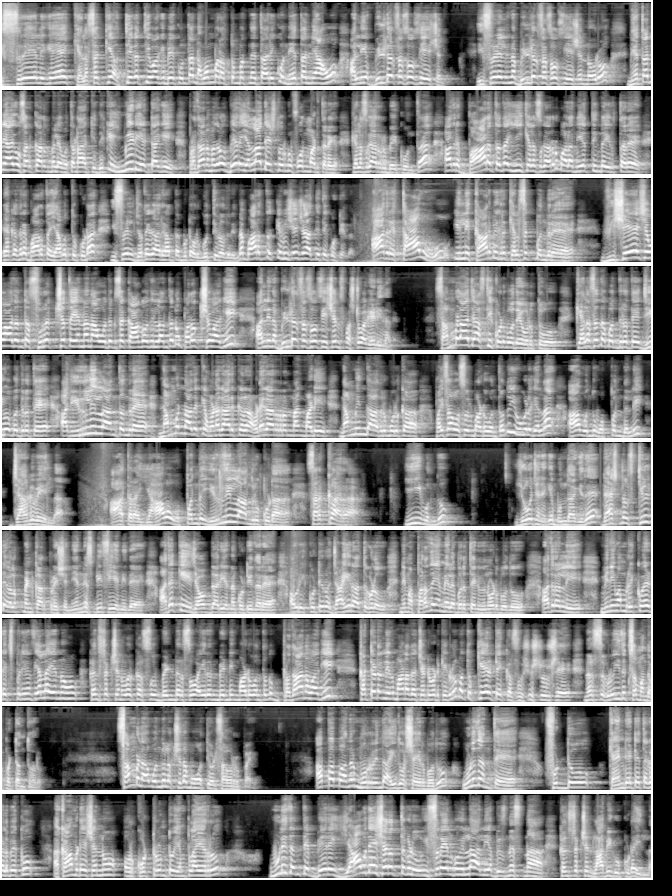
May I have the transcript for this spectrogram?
ಇಸ್ರೇಲಿಗೆ ಕೆಲಸಕ್ಕೆ ಅತ್ಯಗತ್ಯವಾಗಿ ಬೇಕು ಅಂತ ನವೆಂಬರ್ ಹತ್ತೊಂಬತ್ತನೇ ತಾರೀಕು ನೇತನ್ಯಾಹು, ಅಲ್ಲಿಯ ಬಿಲ್ಡರ್ಸ್ ಅಸೋಸಿಯೇಷನ್. ಇಸ್ರೇಲಿನ ಬಿಲ್ಡರ್ಸ್ ಅಸೋಸಿಯೇಷನ್ನವರು ನೇತನ್ಯಾಹು ಸರ್ಕಾರದ ಮೇಲೆ ಒತ್ತಡ ಹಾಕಿದ್ದಕ್ಕೆ ಇಮಿಡಿಯೇಟಾಗಿ ಪ್ರಧಾನಮಂತ್ರಿ ಅವರು ಬೇರೆ ಎಲ್ಲ ದೇಶದವ್ರಿಗೂ ಫೋನ್ ಮಾಡ್ತಾರೆ, ಕೆಲಸಗಾರರು ಬೇಕು ಅಂತ. ಆದರೆ ಭಾರತದ ಈ ಕೆಲಸಗಾರರು ಭಾಳ ನಿಯತ್ತಿಂದ ಇರ್ತಾರೆ. ಯಾಕಂದರೆ ಭಾರತ ಯಾವತ್ತೂ ಕೂಡ ಇಸ್ರೇಲ್ ಜೊತೆಗಾರ ಅಂತ ಅಂದ್ಬಿಟ್ಟು ಅವ್ರಿಗೆ ಗೊತ್ತಿರೋದ್ರಿಂದ ಭಾರತಕ್ಕೆ ವಿಶೇಷ ಆದ್ಯತೆ ಕೊಟ್ಟಿದ್ದಾರೆ. ಆದರೆ ತಾವು ಇಲ್ಲಿ ಕಾರ್ಮಿಕರ ಕೆಲಸಕ್ಕೆ ಬಂದರೆ ವಿಶೇಷವಾದಂಥ ಸುರಕ್ಷತೆಯನ್ನು ನಾವು ಒದಗಿಸೋಕ್ಕಾಗೋದಿಲ್ಲ ಅಂತಲೂ ಪರೋಕ್ಷವಾಗಿ ಅಲ್ಲಿನ ಬಿಲ್ಡರ್ಸ್ ಅಸೋಸಿಯೇಷನ್ ಸ್ಪಷ್ಟವಾಗಿ ಹೇಳಿದ್ದಾರೆ. ಸಂಬಳ ಜಾಸ್ತಿ ಕೊಡ್ಬೋದೇ ಹೊರತು ಕೆಲಸದ ಭದ್ರತೆ, ಜೀವ ಭದ್ರತೆ ಅದು ಇರಲಿಲ್ಲ ಅಂತಂದರೆ ನಮ್ಮನ್ನು ಅದಕ್ಕೆ ಹೊಣೆಗಾರಿಕರ, ಹೊಣೆಗಾರರನ್ನಾಗಿ ಮಾಡಿ ನಮ್ಮಿಂದ ಅದ್ರ ಮೂಲಕ ಪೈಸಾ ವಸೂಲು ಮಾಡುವಂಥದ್ದು ಇವುಗಳಿಗೆಲ್ಲ ಆ ಒಂದು ಒಪ್ಪಂದದಲ್ಲಿ ಜಾಗವೇ ಇಲ್ಲ. ಆ ಥರ ಯಾವ ಒಪ್ಪಂದ ಇರಲಿಲ್ಲ ಅಂದರೂ ಕೂಡ ಸರ್ಕಾರ ಈ ಒಂದು ಯೋಜನೆಗೆ ಮುಂದಾಗಿದೆ. National skill development corporation N S D C ಏನಿದೆ, ಅದಕ್ಕೆ ಈ ಜವಾಬ್ದಾರಿಯನ್ನು ಕೊಟ್ಟಿದ್ದಾರೆ. ಅವ್ರಿಗೆ ಕೊಟ್ಟಿರೋ ಜಾಹೀರಾತುಗಳು ನಿಮ್ಮ ಪರದೆಯ ಮೇಲೆ ಬರುತ್ತೆ, ನೀವು ನೋಡ್ಬೋದು. ಅದರಲ್ಲಿ ಮಿನಿಮಮ್ ರಿಕ್ವೈರ್ಡ್ ಎಕ್ಸ್ಪೀರಿಯನ್ಸ್ ಎಲ್ಲ ಏನು construction workers benders iron bending ಮಾಡುವಂಥದ್ದು ಪ್ರಧಾನವಾಗಿ ಕಟ್ಟಡ ನಿರ್ಮಾಣದ ಚಟುವಟಿಕೆಗಳು ಮತ್ತು ಕೇರ್ ಟೇಕರ್ಸು ಶುಶ್ರೂಷೆ, ನರ್ಸ್ಗಳು, ಇದಕ್ಕೆ ಸಂಬಂಧಪಟ್ಟಂಥವ್ರು. ಸಂಬಳ ಒಂದು ಲಕ್ಷದ ಮೂವತ್ತೇಳು ಸಾವಿರ ರೂಪಾಯಿ. ಹಬ್ಬಬ್ಬ ಅಂದರೆ ಮೂರರಿಂದ ಐದು ವರ್ಷ ಇರ್ಬೋದು. ಉಳಿದಂತೆ ಫುಡ್ಡು ಕ್ಯಾಂಡಿಡೇಟೇ ತಗೊಳ್ಬೇಕು. ಅಕಾಮಡೇಷನ್ನು ಅವ್ರು ಕೊಟ್ಟರುಂಟು ಎಂಪ್ಲಾಯರು ಉಳಿದಂತೆ ಬೇರೆ ಯಾವುದೇ ಷರತ್ತುಗಳು ಇಸ್ರೇಲ್ಗೂ ಇಲ್ಲ, ಅಲ್ಲಿಯ ಬಿಸ್ನೆಸ್ನ ಕನ್ಸ್ಟ್ರಕ್ಷನ್ ಲಾಬಿಗೂ ಕೂಡ ಇಲ್ಲ.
